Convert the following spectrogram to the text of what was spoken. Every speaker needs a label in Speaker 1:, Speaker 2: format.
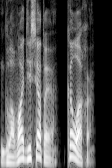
Speaker 1: Глава 10. Калаха.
